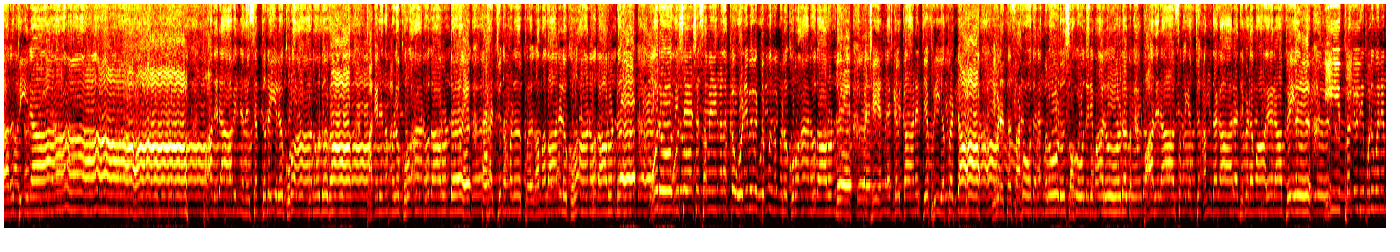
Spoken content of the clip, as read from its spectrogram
തർത്തീലാ പാതിരാവിന്റെ നിശബ്ദതയിൽ ഖുർആൻ ഓതുക. പകൽ നമ്മൾ ഖുർആൻ ഓതാറുണ്ട്. തഹജ്ജു നമ്മൾ റമദാനിൽ ഖുർആൻ ഓതാറുണ്ട്. ഓരോ വിശേഷ സമയങ്ങളൊക്കെ ഒഴിവ് കിട്ടുമ്പോൾ നമ്മൾ ഖുർആൻ ഓതാറുണ്ട്. പക്ഷെ എന്നെ കേൾക്കാനെത്തിയ പ്രിയപ്പെട്ട ഇവിടുത്തെ സഹോദരങ്ങളോട് സഹോദരിമാരോട് പാതിരാ സമയത്ത് അന്ധകാര നിബിഡമായ രാത്രിയിൽ ഈ പ്രകൃതി മുഴുവനും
